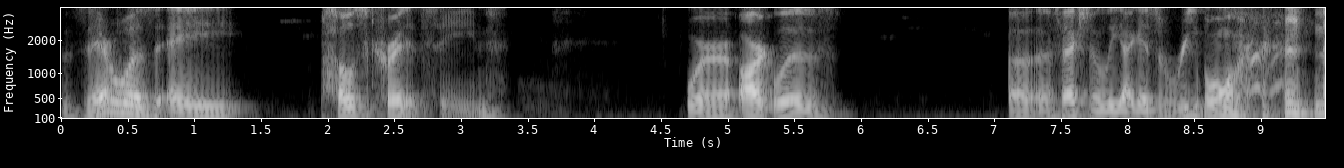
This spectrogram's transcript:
There was a post credit scene where art was uh, affectionately, I guess, reborn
